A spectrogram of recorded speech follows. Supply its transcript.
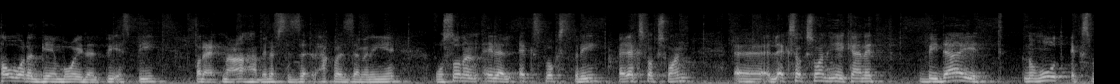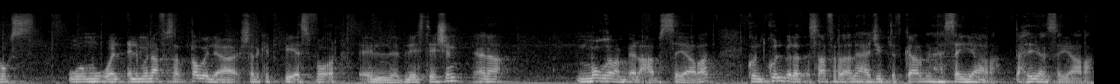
طور ال Game Boy لل PSP طلعت معاها بنفس الحقبة الزمنية. وصولا إلى ال Xbox 3 ال Xbox 1 ال Xbox 1 هي كانت بداية نهوض Xbox والمنافسة القوي لشركة PS 4 ال PlayStation أنا مغرم بألعاب السيارات. كنت كل بلد أسافر لها أجيب تذكار منها سيارة تحديدا سيارة.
